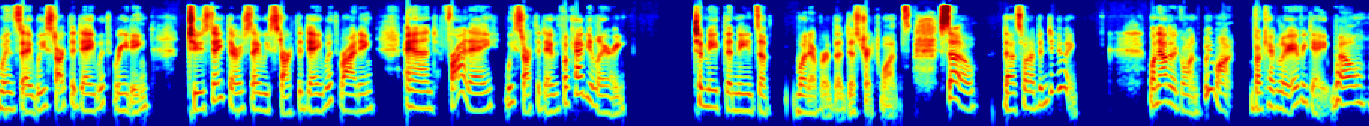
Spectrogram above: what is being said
Wednesday, we start the day with reading. Tuesday, Thursday, we start the day with writing. And Friday, we start the day with vocabulary to meet the needs of whatever the district wants. So that's what I've been doing. Well, now they're going, we want vocabulary every day. Well,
